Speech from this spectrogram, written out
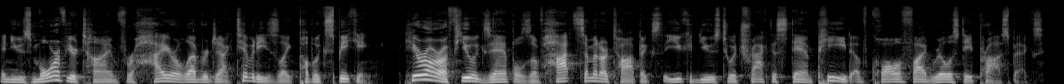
and use more of your time for higher leverage activities like public speaking. Here are a few examples of hot seminar topics that you could use to attract a stampede of qualified real estate prospects.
